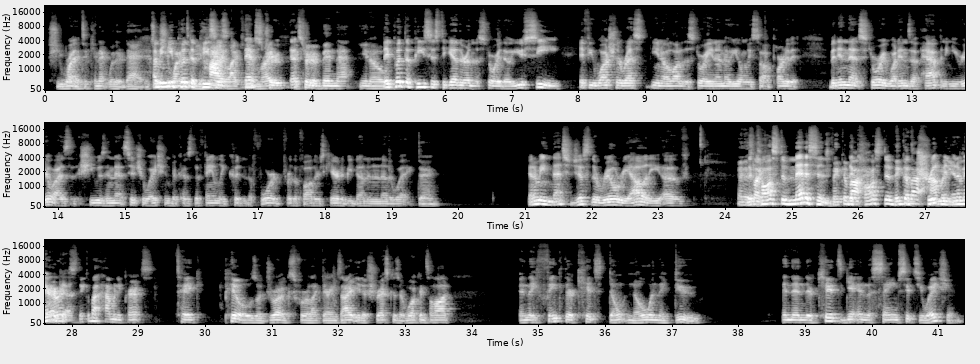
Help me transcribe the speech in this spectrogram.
she wanted Right. to connect with her dad. and I mean, you put the pieces. like that's him, right? true. That's it could true. have been that, you know. They put the pieces together in the story, though. You see, if you watch the rest, you know, a lot of the story, and I know you only saw part of it, but in that story, what ends up happening, you realize that she was in that situation because the family couldn't afford for the father's care to be done in another way. Dang. And I mean, that's just the real reality of And the like, cost of medicine, think about- the cost of, think about treatment in America. Parents, think about how many parents take pills or drugs for like their anxiety, their stress because they're working so hard, and they think their kids don't know when they do, and then their kids get in the same situation,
